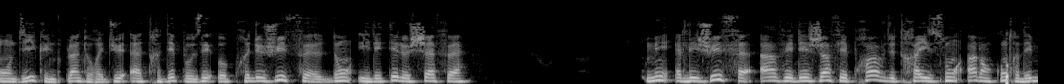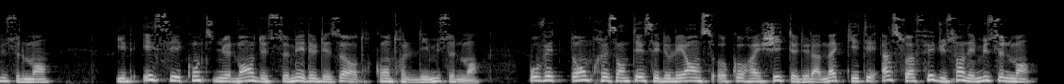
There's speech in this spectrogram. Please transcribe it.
On dit qu'une plainte aurait dû être déposée auprès de Juifs dont il était le chef. Mais les Juifs avaient déjà fait preuve de trahison à l'encontre des musulmans. Ils essayaient continuellement de semer le désordre contre les musulmans. Pouvait-on présenter ces doléances aux Korachites de la Mecque qui étaient assoiffés du sang des musulmans?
